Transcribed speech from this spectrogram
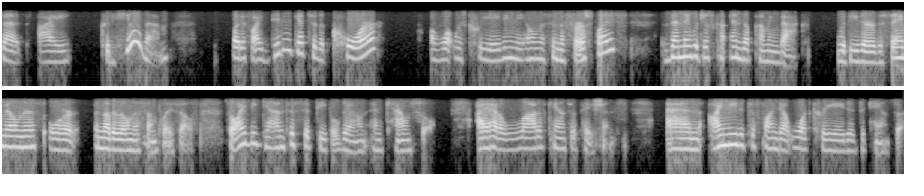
that I could heal them, but if I didn't get to the core of what was creating the illness in the first place, then they would just end up coming back with either the same illness or another illness someplace else. So I began to sit people down and counsel. I had a lot of cancer patients, and I needed to find out what created the cancer.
